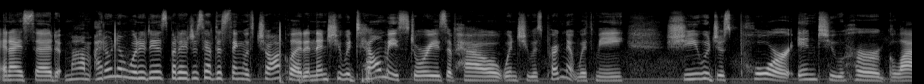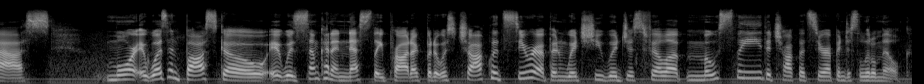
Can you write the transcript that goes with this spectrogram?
and I said, Mom, I don't know what it is, but I just have this thing with chocolate. And then she would tell me stories of how when she was pregnant with me, she would just pour into her glass more it wasn't bosco it was some kind of nestle product but it was chocolate syrup in which she would just fill up mostly the chocolate syrup and just a little milk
